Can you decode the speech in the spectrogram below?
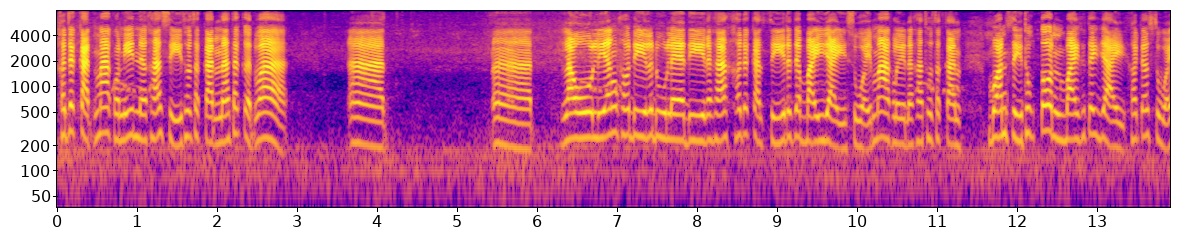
เขาจะกัดมากกว่านี้นะคะ สีทศกัณฐ์นะ ถ้าเกิดว่าอ่าอ่า เราเลี้ยงเขาดีแล้วดูแลดีนะคะเขาจะกัดสีแล้วจะใบใหญ่สวยมากเลยนะคะทศกัณฐ์บอลสีทุกต้นใบเขาจะใหญ่เขาจะสวย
